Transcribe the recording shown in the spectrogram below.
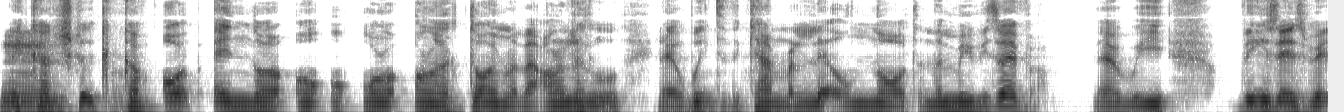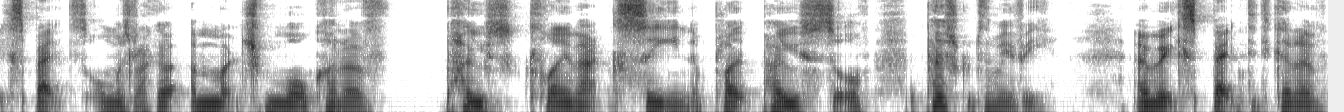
It can hmm. just kind of end on, on, on, a dime like that, on a little, you know, wink to the camera, a little nod, and the movie's over. You know, we these days we expect almost like a, a much more kind of post climax scene, a post sort of postscript movie, and we expect it to kind of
